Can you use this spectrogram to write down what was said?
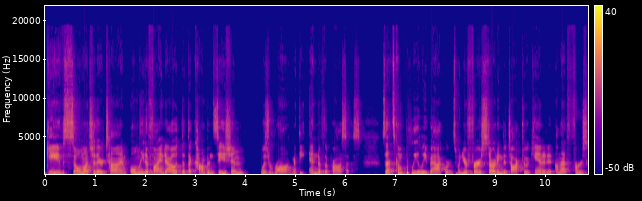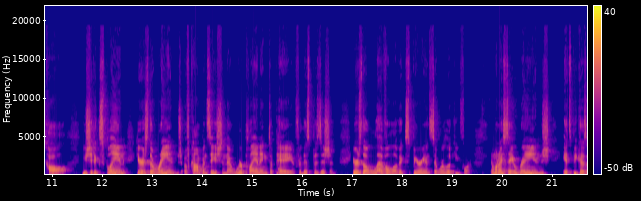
gave so much of their time only to find out that the compensation was wrong at the end of the process. So that's completely backwards. When you're first starting to talk to a candidate on that first call, you should explain here's the range of compensation that we're planning to pay for this position. Here's the level of experience that we're looking for. And when I say range, it's because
